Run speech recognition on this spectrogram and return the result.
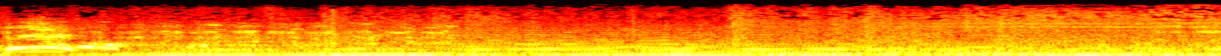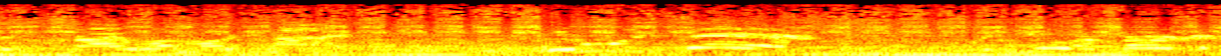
Bitch. Let's try one more time. You were there when you were murdered.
